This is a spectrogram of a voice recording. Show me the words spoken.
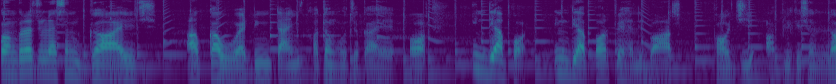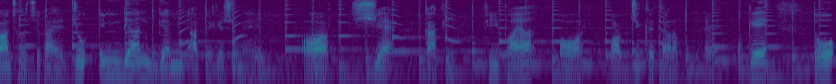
कॉन्ग्रेचुलेसन गाइज़ आपका वेटिंग टाइम ख़त्म हो चुका है और इंडिया पर इंडिया पर पहली बार फौजी एप्लीकेशन लॉन्च हो चुका है, जो इंडियन गेमिंग एप्लीकेशन है। और ये काफ़ी फ्री फायर और पबजी की तरफ़ है ओके तो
